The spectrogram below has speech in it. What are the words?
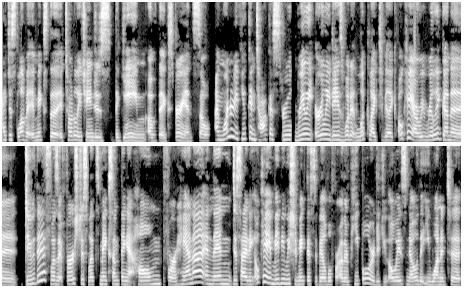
I just love it. It makes the, it totally changes the game of the experience. So I'm wondering if you can talk us through really early days what it looked like to be like, okay, are we really going to do this? Was it first just let's make something at home for Hannah and then deciding, okay, maybe we should make this available for other people? Or did you always know that you wanted to,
